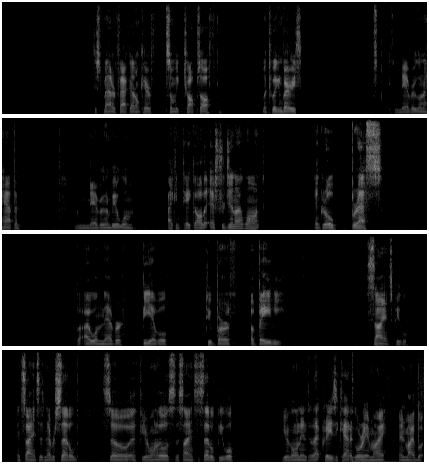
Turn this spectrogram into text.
Just matter of fact, I don't care if somebody chops off my twig and berries. It's never going to happen. I'm never going to be a woman. I can take all the estrogen I want and grow breasts, but I will never be able to birth a baby. Science, people. And science has never settled. So if you're one of those the science has settled people, you're going into that crazy category in my in my book.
